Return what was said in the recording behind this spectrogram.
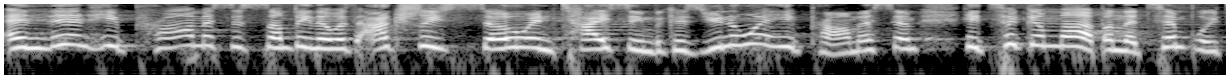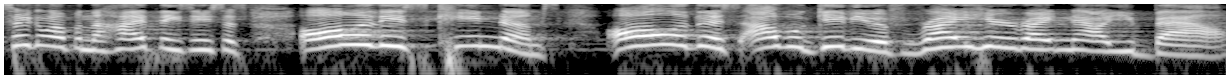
And then he promises something that was actually so enticing because you know what he promised him? He took him up on the temple, he took him up on the high things, and he says, All of these kingdoms, all of this I will give you if right here, right now you bow.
